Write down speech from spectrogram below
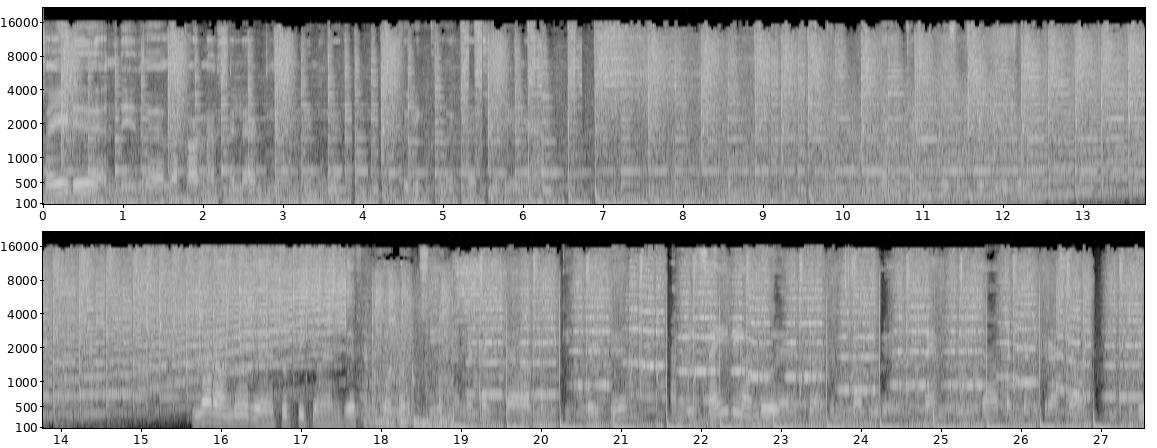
சைடு அந்த இதில் எல்லாம் கார்னர்ஸ் எல்லா இடத்துலையும் வந்து நீங்கள் ஃபெபிக் வச்சு ஒட்டிடுங்க உள்ளார வந்து ஒரு டூத்பிக்கை வந்து ஃப்ரண்ட் ஹோல்டில் வச்சு நல்லா டைட்டாக பொறுக்கி போயிட்டு அந்த சைடில் வந்து ஒரு இடத்த வந்து நல்லா ஒரு டைம் ஒருட்டாக கட் பண்ணி கிராஸாக இது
